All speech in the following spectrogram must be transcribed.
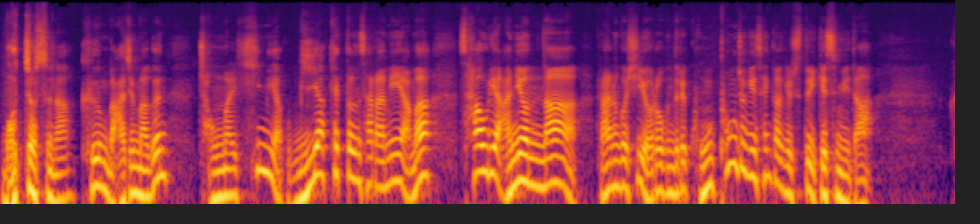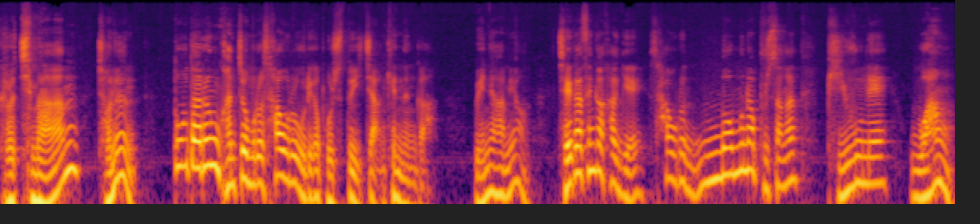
멋졌으나 그 마지막은 정말 희미하고 미약했던 사람이 아마 사울이 아니었나라는 것이 여러분들의 공통적인 생각일 수도 있겠습니다. 그렇지만 저는 또 다른 관점으로 사울을 우리가 볼 수도 있지 않겠는가. 왜냐하면 제가 생각하기에 사울은 너무나 불쌍한 비운의 왕,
